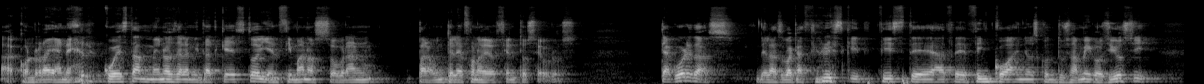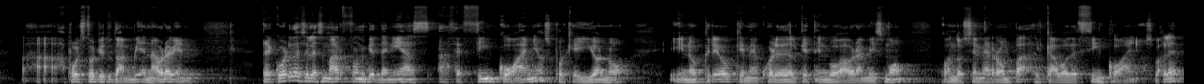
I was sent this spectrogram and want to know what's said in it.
ah, con Ryanair cuestan menos de la mitad que esto y encima nos sobran para un teléfono de 200 euros. ¿Te acuerdas de las vacaciones que hiciste hace 5 años con tus amigos? Yo sí. Ah, apuesto que tú también. Ahora bien, ¿recuerdas el smartphone que tenías hace 5 años? Porque yo no. Y no creo que me acuerde del que tengo ahora mismo cuando se me rompa al cabo de 5 años, ¿vale?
